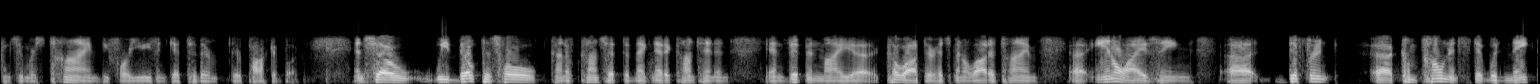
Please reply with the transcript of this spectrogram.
consumer's time before you even get to their their pocketbook. And so we built this whole kind of concept of magnetic content, and and Vipin, my uh, co-author, had spent a lot of time uh, analyzing uh, different uh, components that would make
